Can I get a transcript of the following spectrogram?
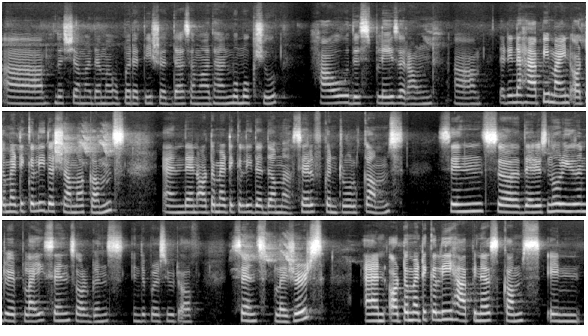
Uh, the Shama Dama Uparati Shraddha Samadhan Mumukshu, how this plays around. Um, that in a happy mind, automatically the Shama comes, and then automatically the Dama, self control, comes since uh, there is no reason to apply sense organs in the pursuit of sense pleasures and automatically happiness comes in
